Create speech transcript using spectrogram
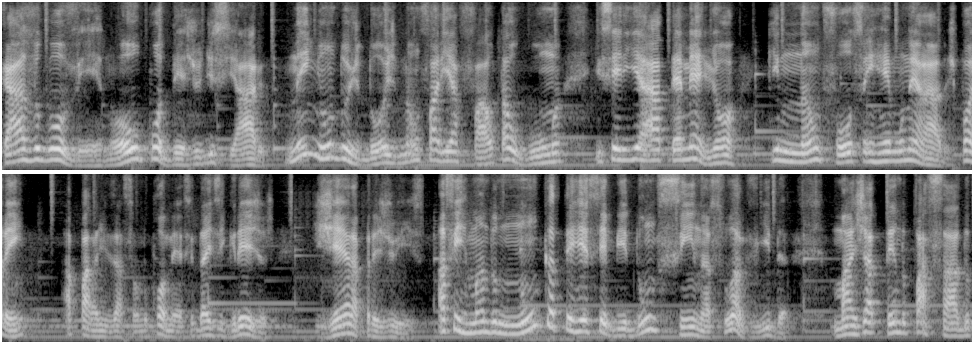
caso o governo ou o poder judiciário, nenhum dos dois não faria falta alguma e seria até melhor que não fossem remunerados. Porém, a paralisação do comércio e das igrejas gera prejuízo, afirmando nunca ter recebido um sim na sua vida, mas já tendo passado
